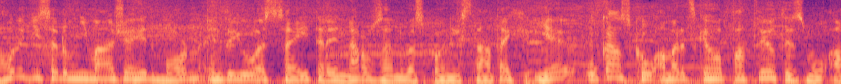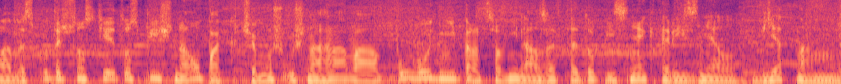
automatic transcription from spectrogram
Mnoho lidí se domnívá, že hit Born in the USA, tedy narozen ve Spojených státech, je ukázkou amerického patriotismu, ale ve skutečnosti je to spíš naopak, čemuž už nahrává původní pracovní název této písně, který zněl Vietnam.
